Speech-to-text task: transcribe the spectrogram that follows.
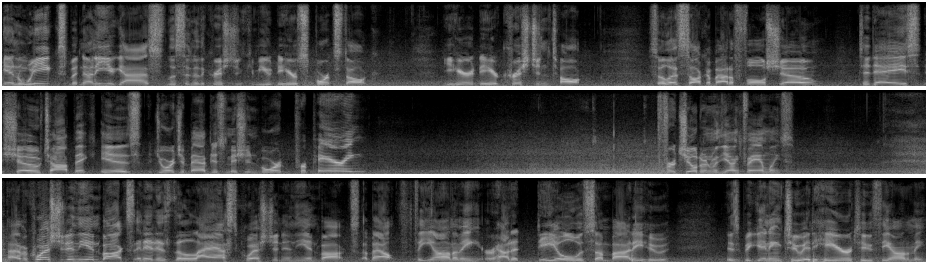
in weeks, but none of you guys listen to the Christian commute to hear sports talk. You hear it to hear Christian talk. So let's talk about a full show. Today's show topic is Georgia Baptist Mission Board preparing for children with young families. I have a question in the inbox, and it is the last question in the inbox about theonomy or how to deal with somebody who is beginning to adhere to theonomy.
